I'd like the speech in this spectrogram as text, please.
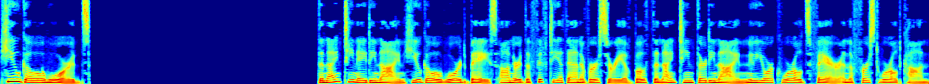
Hugo Awards The 1989 Hugo Award base honored the 50th anniversary of both the 1939 New York World's Fair and the first Worldcon.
